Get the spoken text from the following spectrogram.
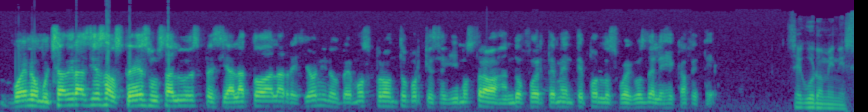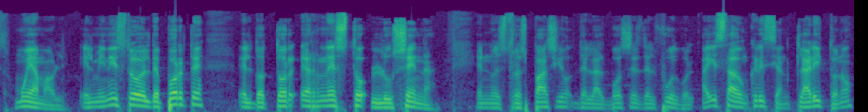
Bueno, muchas gracias a ustedes, un saludo especial a toda la región y nos vemos pronto porque seguimos trabajando fuertemente por los Juegos del Eje Cafetero. Seguro, ministro. Muy amable. El ministro del Deporte, el doctor Ernesto Lucena, en nuestro espacio de las voces del fútbol. Ahí está, don Cristian, clarito, ¿no?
